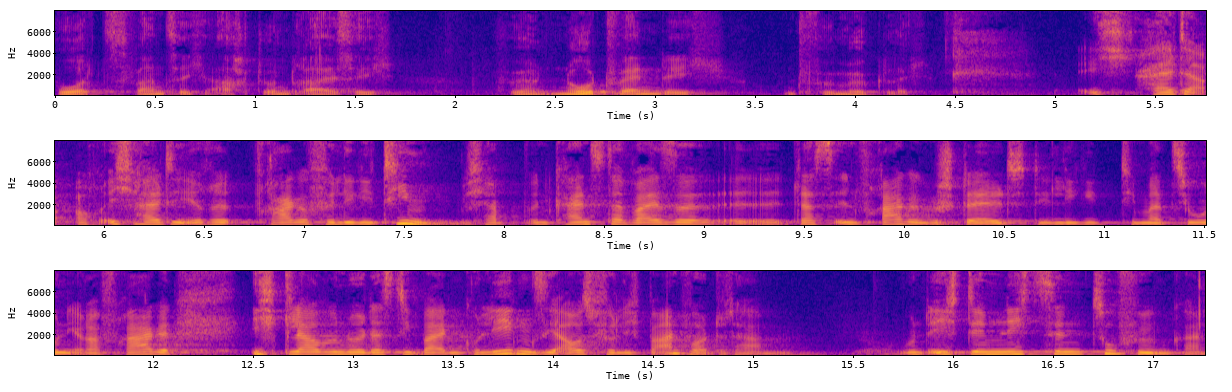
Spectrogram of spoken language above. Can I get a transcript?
vor 2038 für notwendig und für möglich? Ich halte, auch ich halte Ihre Frage für legitim. Ich habe in keinster Weise äh, das in Frage gestellt, die Legitimation Ihrer Frage. Ich glaube nur, dass die beiden Kollegen sie ausführlich beantwortet haben und ich dem nichts hinzufügen kann.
